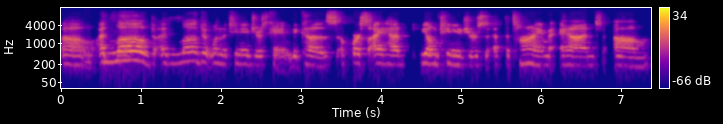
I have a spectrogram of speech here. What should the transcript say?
Um, i loved i loved it when the teenagers came because of course i had young teenagers at the time and um,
